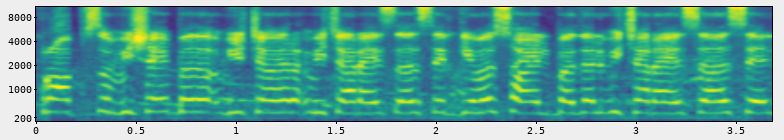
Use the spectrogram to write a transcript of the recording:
क्रॉप्स विषय ब विचार विचारायचं असेल किंवा सॉईलबद्दल विचारायचं असेल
